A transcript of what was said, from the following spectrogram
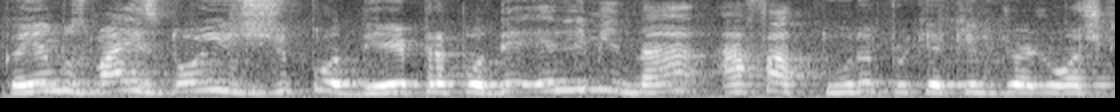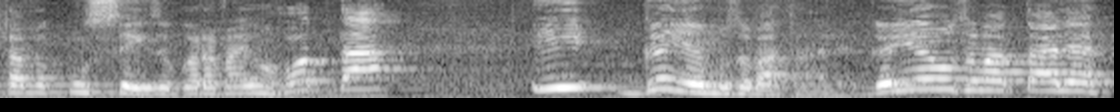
Ganhamos mais 2 de poder para poder eliminar a fatura, porque aquele George Washington estava com 6, agora vai rodar e ganhamos a batalha. Ganhamos a batalha,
